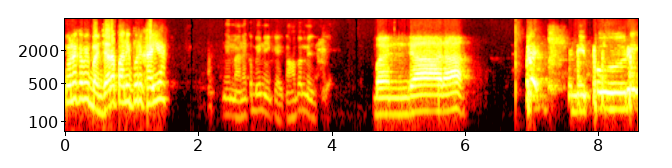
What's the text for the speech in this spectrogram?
तूने कभी बंजारा पानी पूरी खाई है? नहीं मैंने कभी नहीं खाई। कहाँ पे मिलती है? बंजारा। मणिपुरी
